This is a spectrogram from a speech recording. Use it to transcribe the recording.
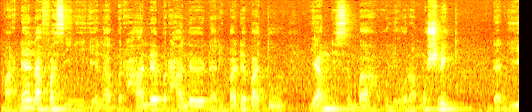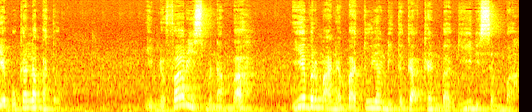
Makna lafaz ini ialah berhala-berhala daripada batu yang disembah oleh orang musyrik dan ia bukanlah patung. Ibn Faris menambah, ia bermakna batu yang ditegakkan bagi disembah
